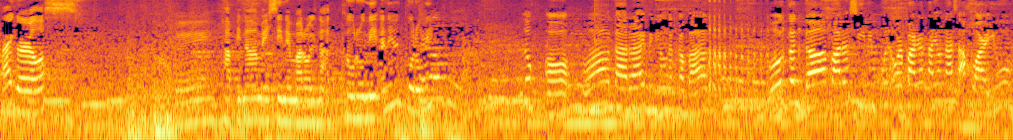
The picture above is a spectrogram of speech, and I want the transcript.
Hi, girls! Okay. Happy na. May cinema roll na at kurumi. Ano yun, kurumi? Look, oh. Wow, taray. Biglang nagkabag. Oh, ganda. Parang swimming pool or parang tayong nasa aquarium.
